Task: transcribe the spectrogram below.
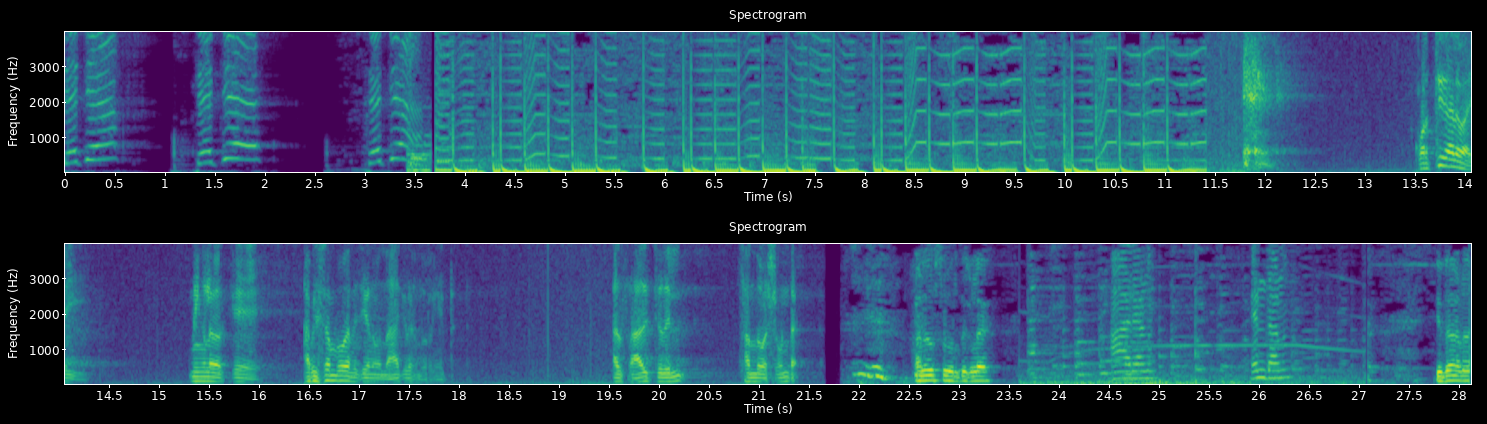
ചേച്ചി ചേച്ചി ചേച്ചി കുറച്ചു കാലമായി നിങ്ങളൊക്കെ അഭിസംബോധന ചെയ്യണമെന്ന് ആഗ്രഹം തുടങ്ങിയിട്ട്. അത് സാധിച്ചതിൽ സന്തോഷമുണ്ട്. ഹലോ സുഹൃത്തുക്കളെ. ആരാണ്? എന്താണ്? ഇതാണ്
